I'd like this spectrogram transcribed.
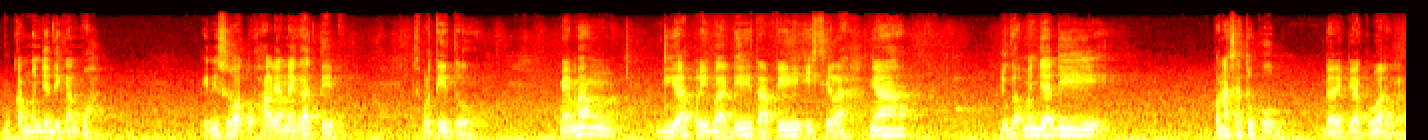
bukan menjadikan wah ini sesuatu hal yang negatif seperti itu. Memang dia pribadi tapi istilahnya juga menjadi penasihat hukum dari pihak keluarga.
